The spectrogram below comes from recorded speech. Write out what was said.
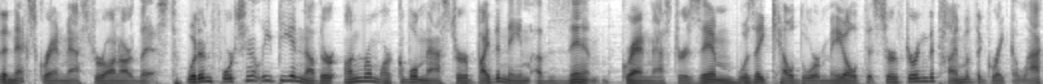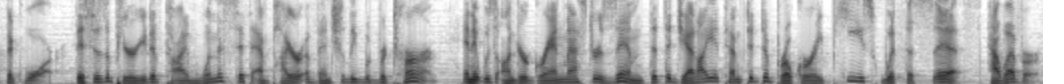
The next Grandmaster on our list would unfortunately be another unremarkable master by the name of Zim. Grandmaster Zim was a Kel Dor male that served during the time of the Great Galactic War. This is a period of time when the Sith Empire eventually would return, and it was under Grandmaster Zim that the Jedi attempted to broker a peace with the Sith. However,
